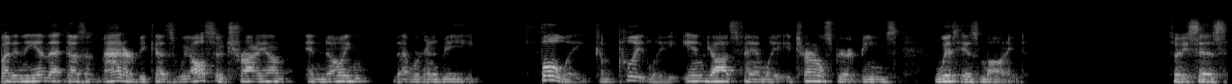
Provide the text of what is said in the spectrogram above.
But in the end, that doesn't matter because we also triumph in knowing that we're going to be fully, completely in God's family, eternal spirit beings with his mind. So he says,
